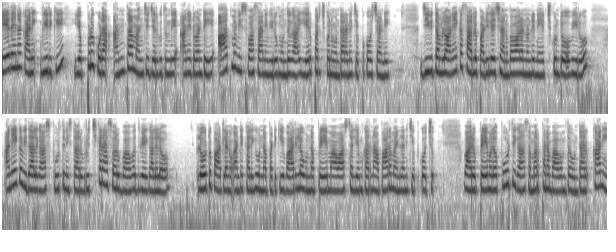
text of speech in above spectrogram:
ఏదైనా కానీ వీరికి ఎప్పుడు కూడా అంతా మంచి జరుగుతుంది అనేటువంటి ఆత్మవిశ్వాసాన్ని వీరు ముందుగా ఏర్పరచుకొని ఉంటారని చెప్పుకోవచ్చండి. జీవితంలో అనేక సార్లు పడిలేచే అనుభవాల నుండి నేర్చుకుంటూ వీరు అనేక విధాలుగా స్ఫూర్తినిస్తారు. వృచ్చిక రాశి వారు భావోద్వేగాలలో లోటుపాట్లను అంటే కలిగి ఉన్నప్పటికీ వారిలో ఉన్న ప్రేమ వాత్సల్యం కరుణ అపారమైనదని చెప్పుకోవచ్చు. వారు ప్రేమలో పూర్తిగా సమర్పణ భావంతో ఉంటారు. కానీ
